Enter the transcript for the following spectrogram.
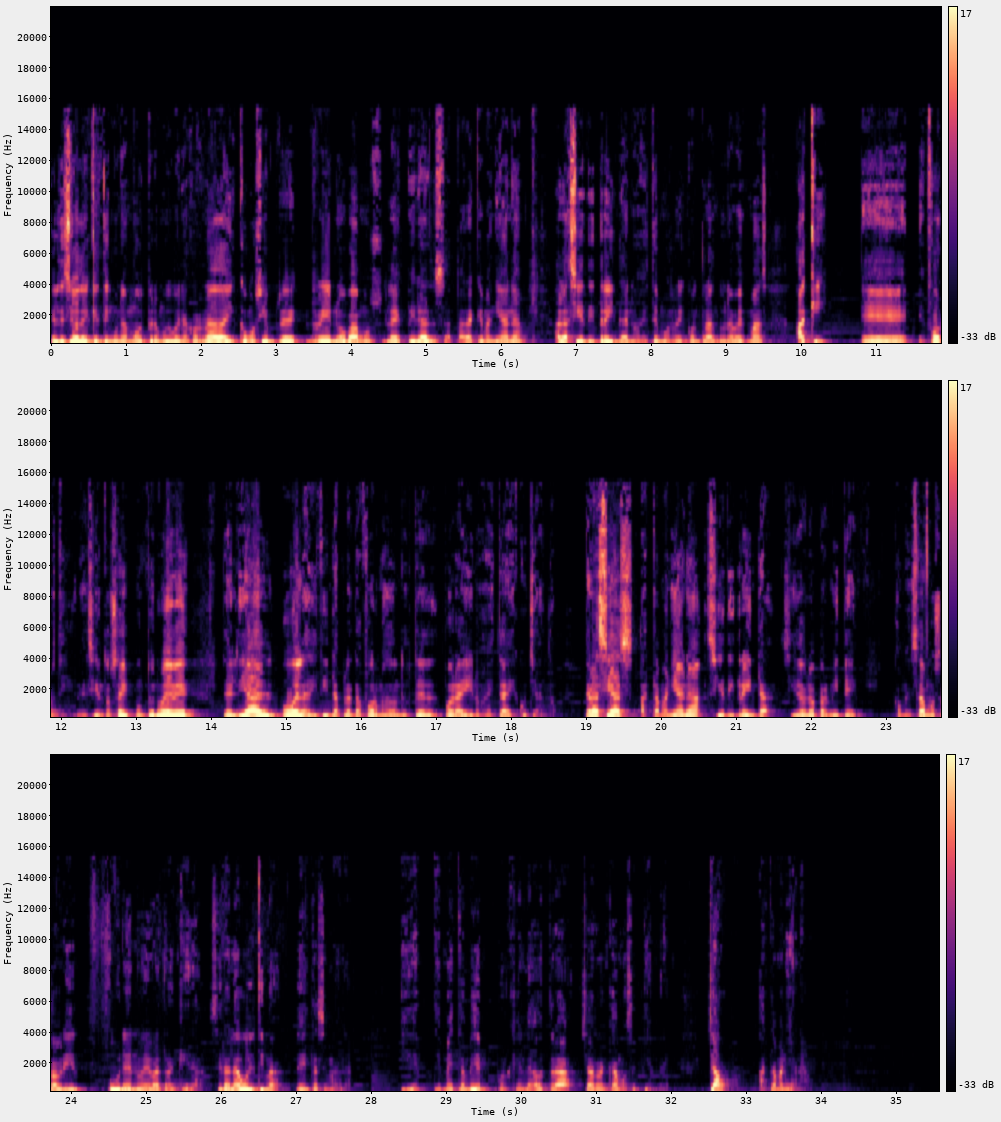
el deseo de que tenga una muy pero muy buena jornada y como siempre renovamos la esperanza para que mañana a las 7 y 30 nos estemos reencontrando una vez más aquí eh, en Forti, en el 106.9 del dial o en las distintas plataformas donde usted por ahí nos está escuchando. Gracias, hasta mañana 7 y 30, si Dios lo permite comenzamos a abrir una nueva tranquera. Será la última de esta semana y de este mes también, porque en la otra ya arrancamos septiembre. Chao, hasta mañana.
